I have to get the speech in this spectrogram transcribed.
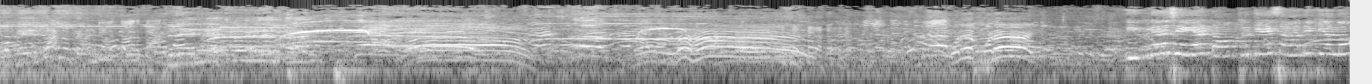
ഓക്കെ പിന്നെ എന്റെ ഏറ്റവും വലിയ ത്യാഗം പൊളേ പൊളേ ഇങ്ങനെ ചെയ്യാൻ ഡോക്ടർക്കേ സാധിക്കുള്ളൂ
